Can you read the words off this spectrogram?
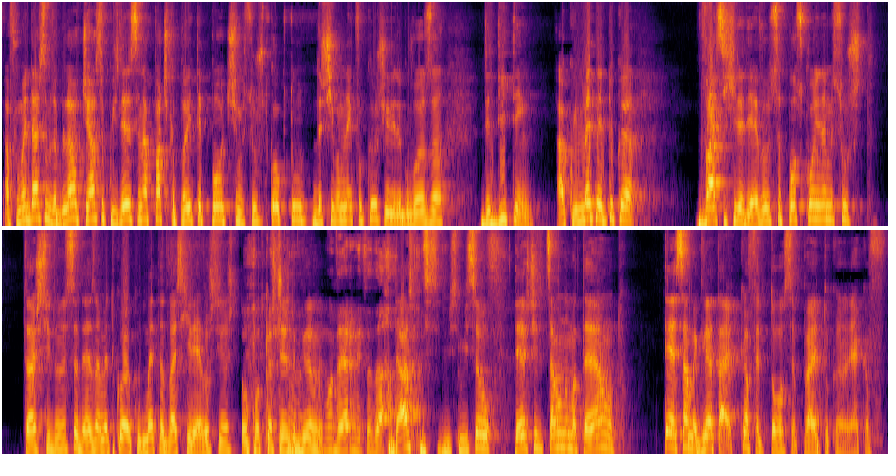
А в момента аз съм забелязал, че аз ако излезе с една пачка пари, те повече ще ме слушат, колкото да шибам някаква круша или да говоря за дедите им. Ако им метне тук 20 000 евро, са по-склонни да ме слушат. Това ще си донеса, да я знам, ето ако метна 20 000 евро, ще си този подкаст ще да гръвне. Модерните, да. Да, в смисъл, те разчитат само на материалното. Те само гледат, ай, какъв е то се прави тук на някакъв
